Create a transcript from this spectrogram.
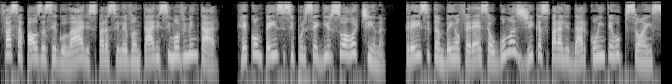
Faça pausas regulares para se levantar e se movimentar. Recompense-se por seguir sua rotina. Tracy também oferece algumas dicas para lidar com interrupções.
